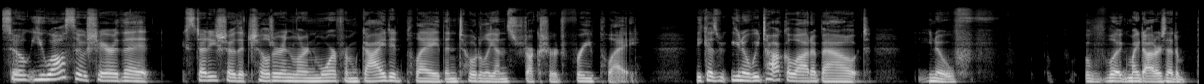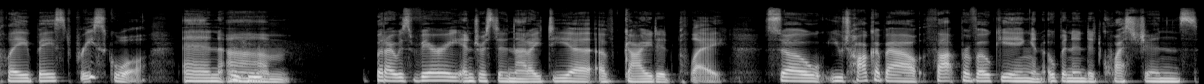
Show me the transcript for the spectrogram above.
So you also share that studies show that children learn more from guided play than totally unstructured free play. Because, you know, we talk a lot about, you know, f- like my daughter's at a play based preschool. And, mm-hmm. um, but I was very interested in that idea of guided play. So you talk about thought provoking and open ended questions.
